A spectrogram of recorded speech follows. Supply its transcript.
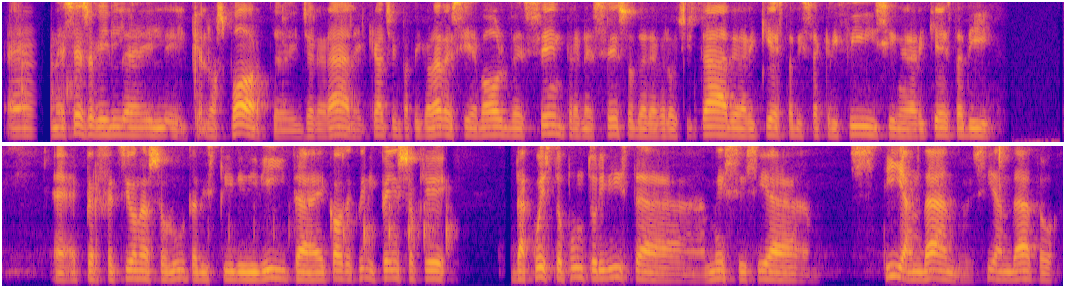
eh, nel senso che il, il, lo sport in generale, il calcio in particolare, si evolve sempre nel senso della velocità, della richiesta di sacrifici, nella richiesta di eh, perfezione assoluta di stili di vita e cose. Quindi penso che da questo punto di vista Messi sia, stia andando e sia andato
